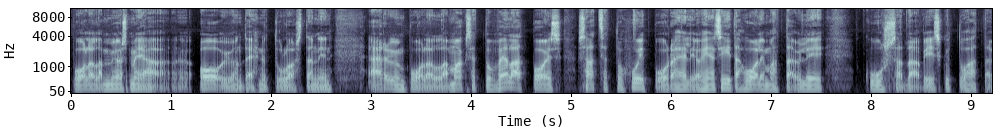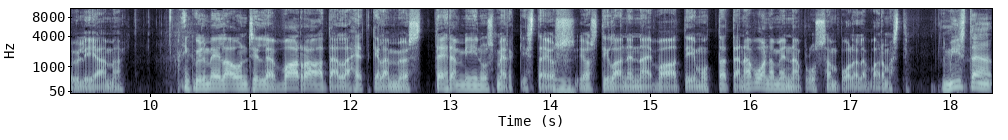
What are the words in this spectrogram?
puolella, myös meidän Oy on tehnyt tulosta, niin ryn puolella maksettu velat pois, satsattu huippuurheilijoihin ja siitä huolimatta yli 650 000 ylijäämää. Niin kyllä meillä on sille varaa tällä hetkellä myös tehdä miinusmerkkistä, jos, mm. jos tilanne näin vaatii, mutta tänä vuonna mennään plussan puolelle varmasti. No mistä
